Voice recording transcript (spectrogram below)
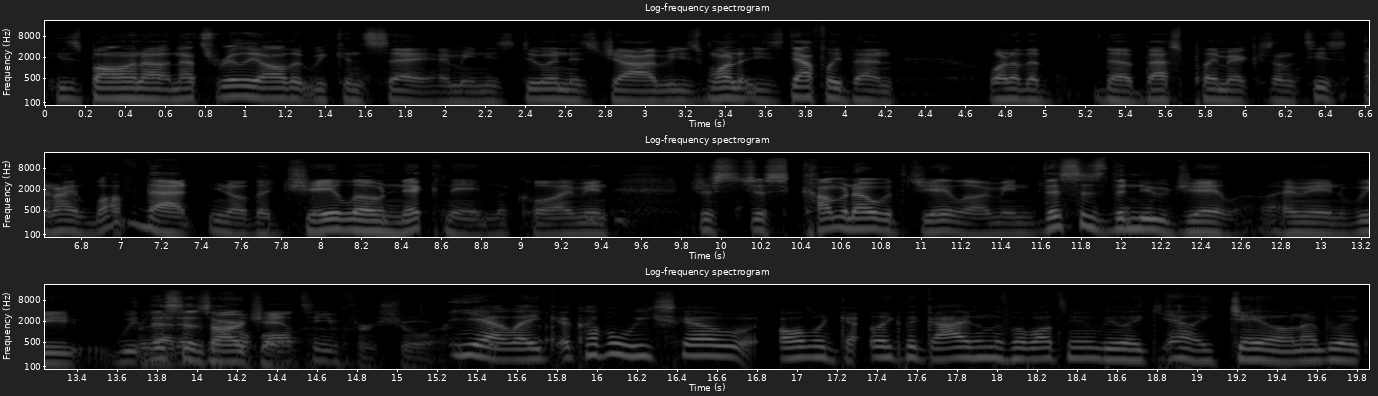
He's balling out, and that's really all that we can say. I mean, he's doing his job. He's one. He's definitely been one of the the best playmakers on the team, and I love that. You know, the J Lo nickname, Nichole. I mean, just just coming out with J Lo. I mean, this is the new J Lo. I mean, we, we this is Ithaca our J football Lo. team for sure. Yeah, like a couple weeks ago, all the gu- like the guys on the football team would be like, "Yeah, like J Lo," and I'd be like,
